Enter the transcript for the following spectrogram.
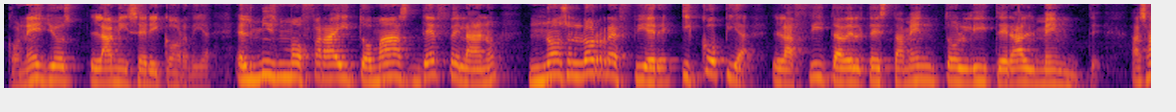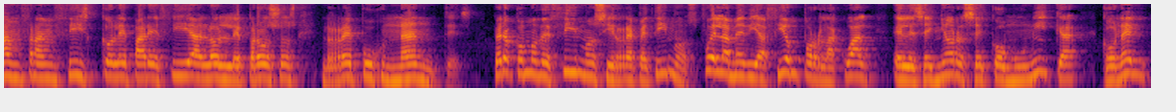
con ellos la misericordia. El mismo fray Tomás de Celano nos lo refiere y copia la cita del testamento literalmente. A San Francisco le parecían los leprosos repugnantes. Pero como decimos y repetimos, fue la mediación por la cual el Señor se comunica con él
